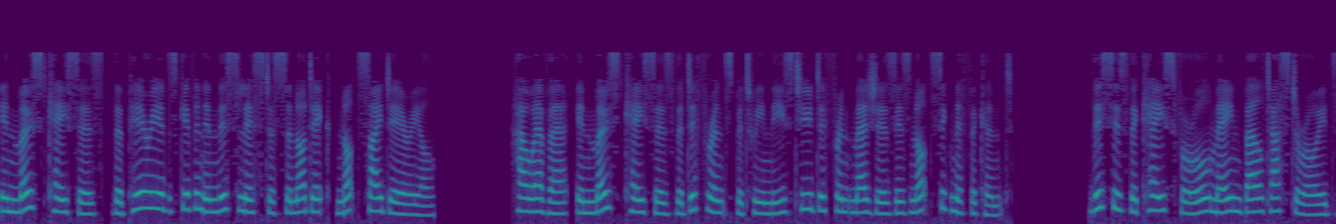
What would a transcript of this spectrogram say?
In most cases, the periods given in this list are synodic, not sidereal. However, in most cases the difference between these two different measures is not significant. This is the case for all main belt asteroids,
